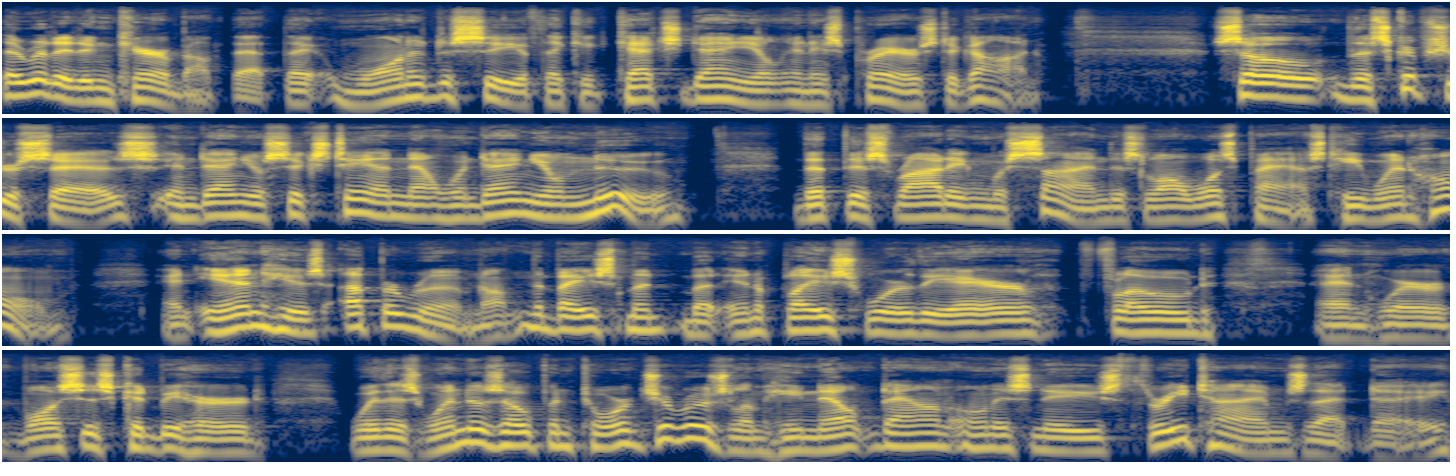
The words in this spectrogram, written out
They really didn't care about that. They wanted to see if they could catch Daniel in his prayers to God. So the scripture says in Daniel 6:10, now when Daniel knew that this writing was signed, this law was passed, he went home. And in his upper room, not in the basement, but in a place where the air flowed and where voices could be heard, with his windows open toward Jerusalem, he knelt down on his knees three times that day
